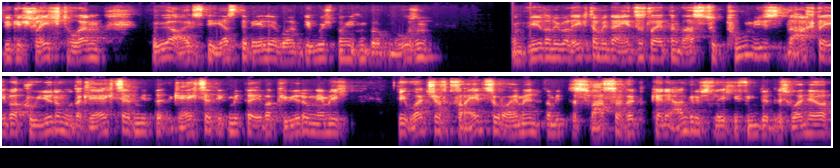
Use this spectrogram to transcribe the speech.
wirklich schlecht waren, höher als die erste Welle waren die ursprünglichen Prognosen. Und wir dann überlegt haben in der Einsatzleitung, was zu tun ist nach der Evakuierung oder gleichzeitig mit der, gleichzeitig mit der Evakuierung, nämlich die Ortschaft freizuräumen, damit das Wasser halt keine Angriffsfläche findet. Das waren ja,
